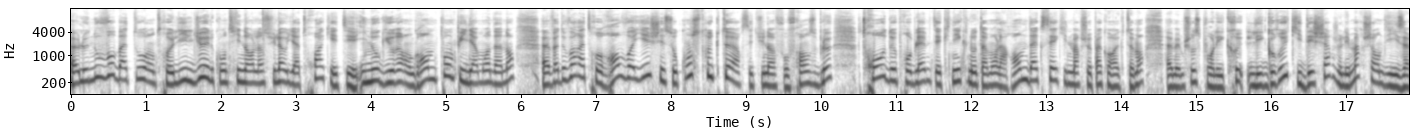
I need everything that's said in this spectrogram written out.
Euh, le nouveau bateau entre l'île-dieu et le continent, l'insula où il y a trois, qui a été inauguré en grande pompe il y a moins d'un an, va devoir être renvoyé chez ce constructeur. C'est une info France Bleu. Trop de problèmes techniques, notamment la rampe d'accès qui ne marche pas correctement. Même chose pour les, grues qui déchargent les marchandises.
